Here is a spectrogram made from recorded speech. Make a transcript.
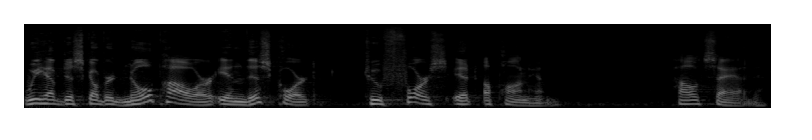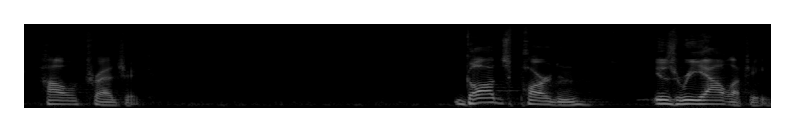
we have discovered no power in this court to force it upon him. How sad, how tragic. God's pardon is reality.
